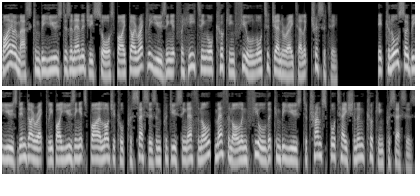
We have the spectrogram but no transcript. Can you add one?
Biomass can be used as an energy source by directly using it for heating or cooking fuel or to generate electricity. It can also be used indirectly by using its biological processes and producing ethanol, methanol and fuel that can be used to transportation and cooking processes.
